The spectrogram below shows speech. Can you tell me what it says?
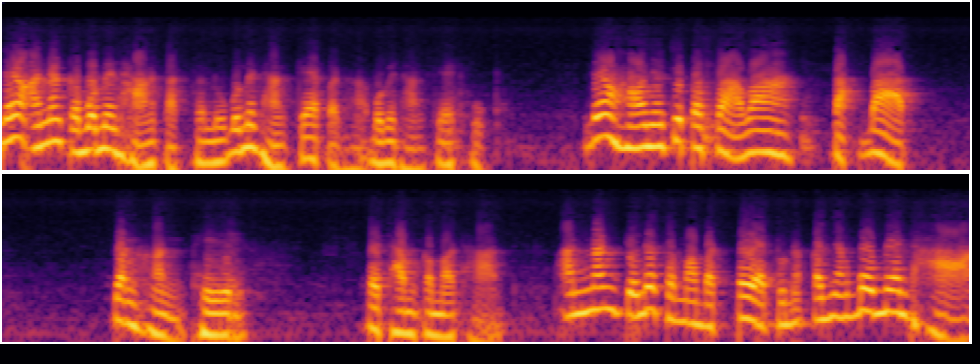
แล้วอันนั้นกับโบเป็นทางตัดสรุปโบเป็นทางแก้ปัญหาโบเป็นทางแก้ทุกแล้วเขายังจิตภาษาว่าตักบาตรจังหันเพนไปทำกรรมฐาน อันนั้นจนได้สมาบัติแปดตัวนั้นกันยังโบแม่นทาง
